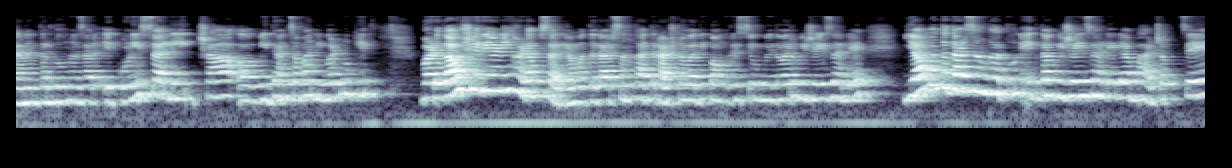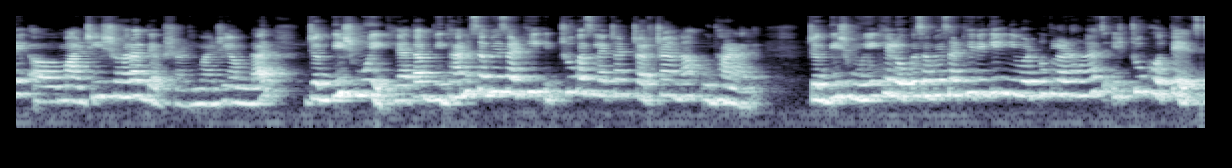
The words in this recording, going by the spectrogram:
त्यानंतर दोन हजार एकोणीस सालीच्या विधानसभा निवडणुकीत वडगाव शेरी आणि हडपसर या मतदारसंघात राष्ट्रवादी काँग्रेसचे उमेदवार विजयी झाले. या मतदारसंघातून एकदा विजयी झालेल्या भाजपचे माजी शहराध्यक्ष आणि माजी आमदार जगदीश मुळीक हे आता विधानसभेसाठी इच्छुक असल्याच्या चर्चांना उधाण आले जगदीश मुळीक हे लोकसभेसाठी देखील निवडणूक लढवण्यास इच्छुक होतेच.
